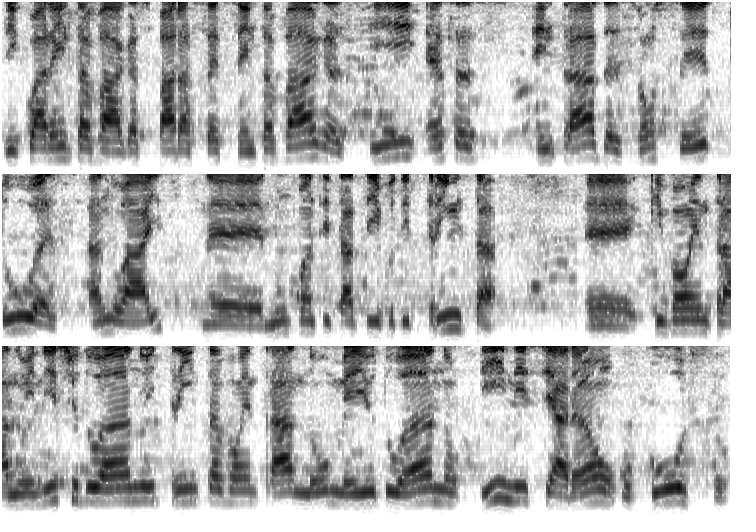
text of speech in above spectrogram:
de 40 vagas para 60 vagas e essas entradas vão ser duas anuais, né, num quantitativo de 30 é, que vão entrar no início do ano e 30 vão entrar no meio do ano e iniciarão o curso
